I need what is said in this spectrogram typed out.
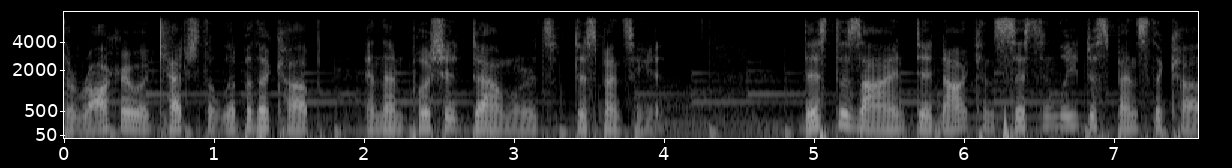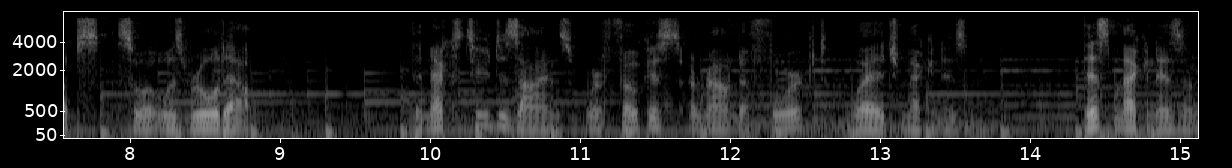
the rocker would catch the lip of the cup and then push it downwards, dispensing it. This design did not consistently dispense the cups, so it was ruled out. The next two designs were focused around a forked wedge mechanism. This mechanism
